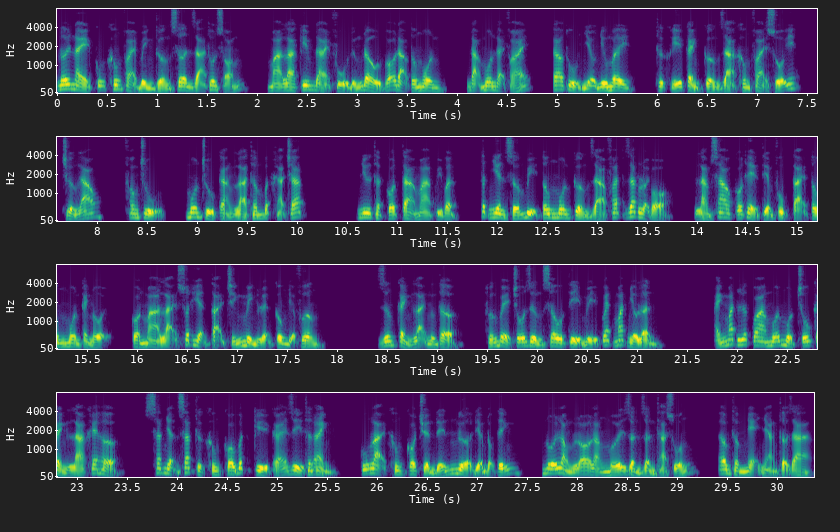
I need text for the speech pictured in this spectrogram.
Nơi này cũng không phải bình thường sơn giã thôn xóm, mà là kim đại phủ đứng đầu võ đạo tông môn, đạo môn đại phái, cao thủ nhiều như mây, thực khí cảnh cường giả không phải số ít, trưởng lão, phong chủ, môn chủ càng là thâm bất khả chắc. Như thật có tà ma quỷ vật tất nhiên sớm bị tông môn cường giả phát giác loại bỏ, làm sao có thể tiềm phục tại tông môn cảnh nội, còn mà lại xuất hiện tại chính mình luyện công địa phương. Dương cảnh lại ngừng thở, hướng về chỗ rừng sâu tỉ mỉ quét mắt nhiều lần. Ánh mắt lướt qua mỗi một chỗ cành lá khe hở, xác nhận xác thực không có bất kỳ cái gì thân ảnh, cũng lại không có chuyển đến nửa điểm động tĩnh, nỗi lòng lo lắng mới dần dần thả xuống, âm thầm nhẹ nhàng thở ra.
